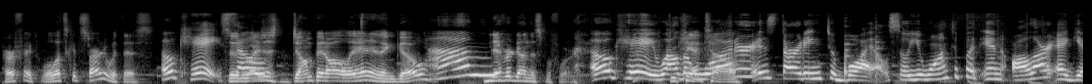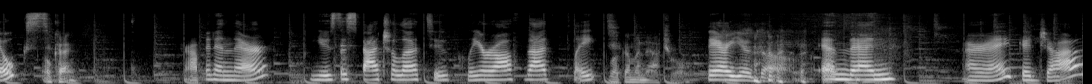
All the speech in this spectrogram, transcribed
Perfect. Well, let's get started with this. Okay. So, so, do I just dump it all in and then go? Um, Never done this before. Okay. Well, the water tell. is starting to boil. So you want to put in all our egg yolks. Okay. Drop it in there. Use the spatula to clear off that plate. Look, I'm a natural. There you go. and then, all right, good job.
